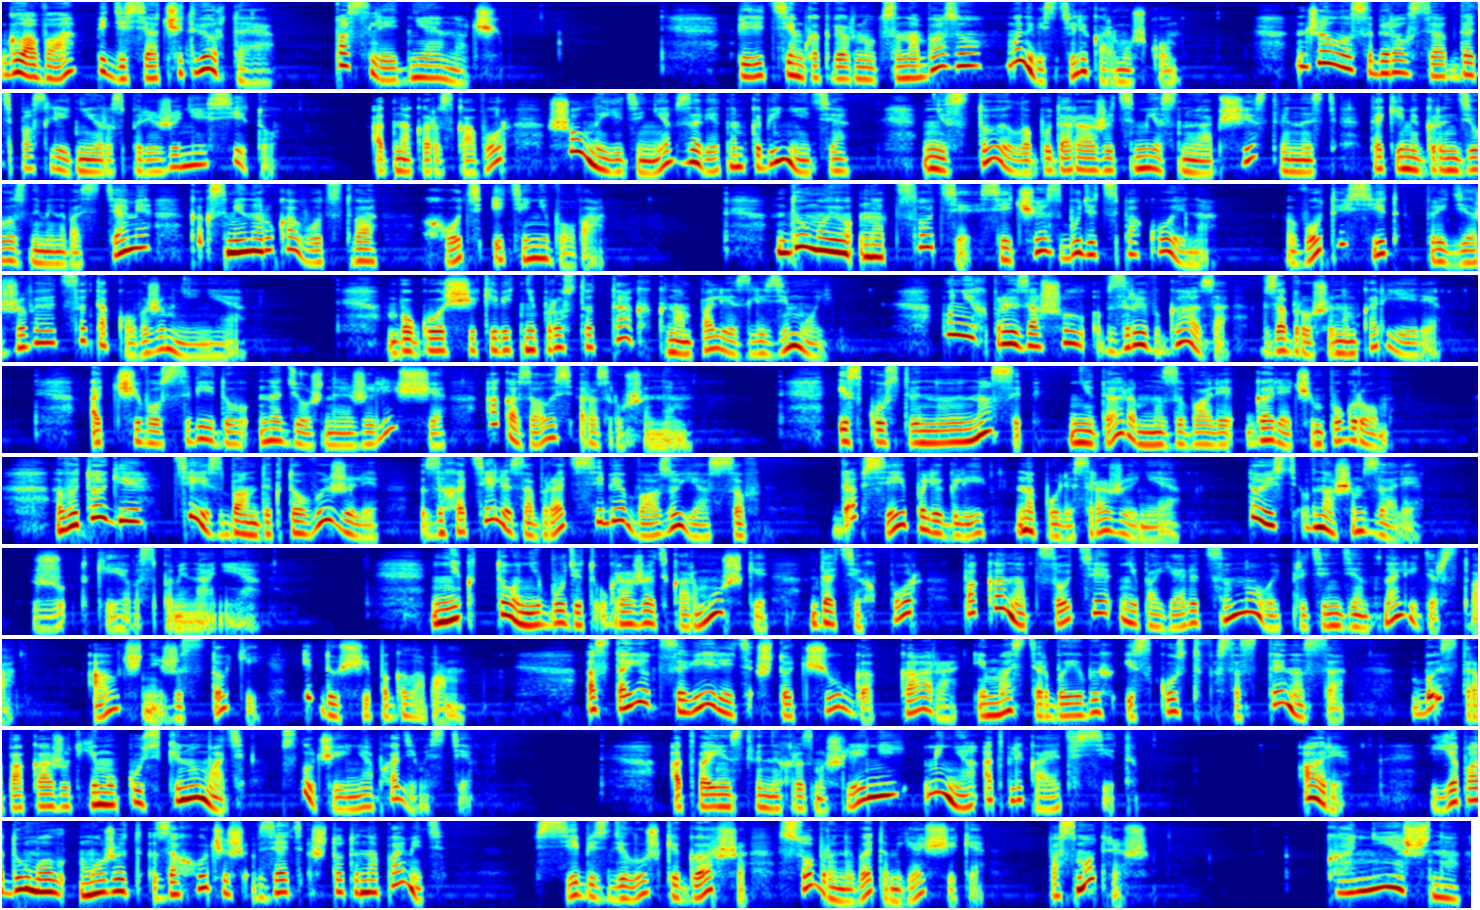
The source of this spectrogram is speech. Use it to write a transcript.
Глава 54. Последняя ночь. Перед тем, как вернуться на базу, мы навестили кормушку. Джелла собирался отдать последние распоряжения Ситу. Однако разговор шел наедине в заветном кабинете. Не стоило будоражить местную общественность такими грандиозными новостями, как смена руководства, хоть и теневого. Думаю, на Цоте сейчас будет спокойно. Вот и Сид придерживается такого же мнения. Бугорщики ведь не просто так к нам полезли зимой. У них произошел взрыв газа в заброшенном карьере, отчего с виду надежное жилище оказалось разрушенным. Искусственную насыпь недаром называли горячим бугром. В итоге те из банды, кто выжили, захотели забрать себе базу яссов. Да все и полегли на поле сражения, то есть в нашем зале. Жуткие воспоминания. Никто не будет угрожать кормушке до тех пор, пока на Цоте не появится новый претендент на лидерство. Алчный, жестокий, идущий по головам. Остается верить, что Чуга, Кара и мастер боевых искусств Состеноса быстро покажут ему Кузькину мать в случае необходимости. От воинственных размышлений меня отвлекает Сид. «Ари, я подумал, может, захочешь взять что-то на память? Все безделушки Гарша собраны в этом ящике. Посмотришь?» «Конечно!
